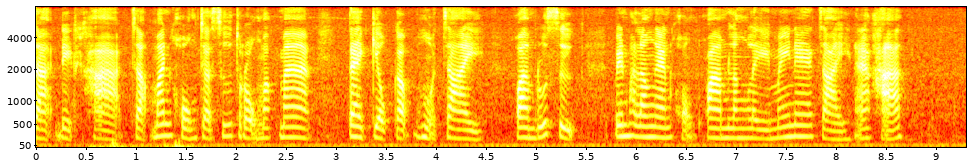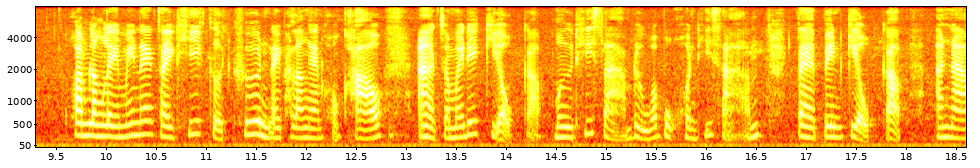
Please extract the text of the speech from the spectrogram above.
จะเด็ดขาดจะมั่นคงจะซื่อตรงมากๆ แต่เกี่ยวกับหัวใจ ความรู้สึกเป็นพลังงานของความลังเลไม่แน่ใจนะคะ ความลังเลไม่แน่ใจที่เกิดขึ้นในพลังงานของเขา อาจจะไม่ได้เกี่ยวกับมือที่ 3 หรือว่าบุคคลที่ 3 แต่เป็นเกี่ยวกับอนา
